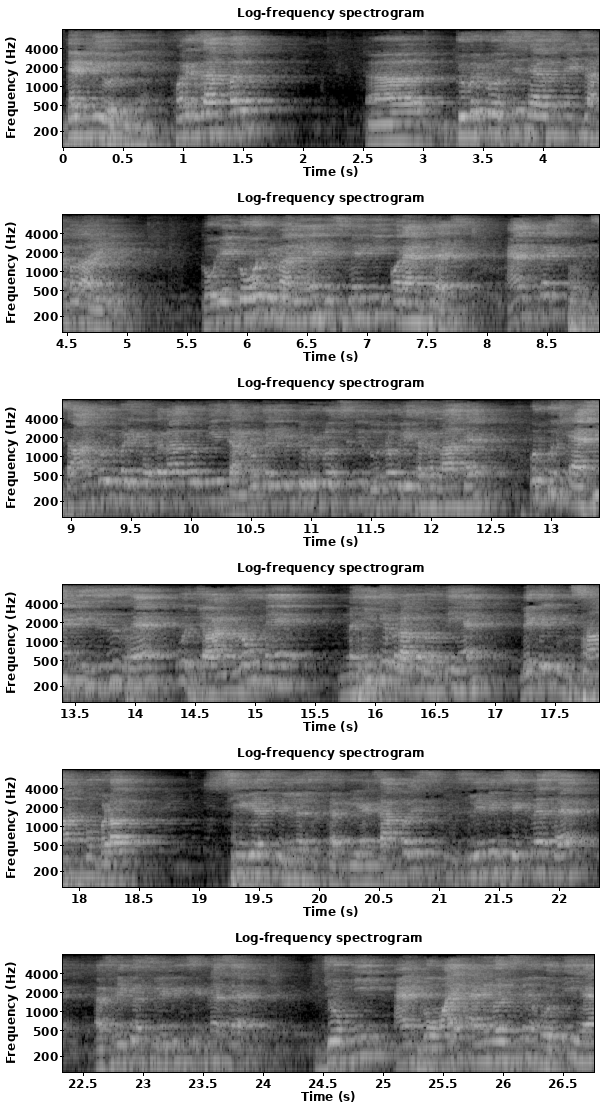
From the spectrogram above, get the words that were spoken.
डेडली होती हैं। फॉर एग्ज़ाम्पल ट्यूबरक्लोसिस है, उसमें एग्जांपल आएगी। तो एक और बीमारी है जिसमें कि, और एंथ्रेक्स एंथ्रेक्स इंसान को भी बड़ी खतरनाक होती है, जानवरों के लिए ट्यूबरक्लोसिस भी दोनों के लिए खतरनाक है। और कुछ ऐसी डिजीजेस हैं, वो जानवरों में नहीं के बराबर होती हैं, लेकिन इंसान को बड़ा सीरियस इलनेस करती है। एग्जांपल स्लीपिंग सिकनेस है अफ्रीकन स्लीपिंग सिकनेस है, जो कि एंड एनिमल्स में होती है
